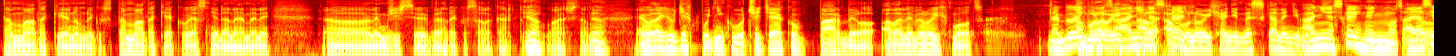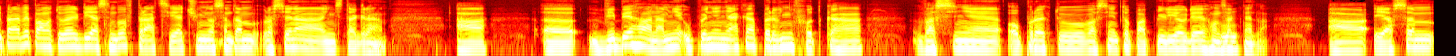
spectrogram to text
Tam má taky jenom degust, tam má taky jako jasně dané menu. Uh, nemůžeš si vybrat jako salakartu. Jo. Máš tam. Jo. Jako takže u těch podniků určitě jako pár bylo, ale nebylo jich moc. Nebylo jich moc, jich, ani ale, dneska a ono jich ani dneska není moc. Ani dneska jich není moc. A já No. si právě pamatuju, kdy já jsem byl v práci a čuměl jsem tam prostě na Instagram a uh, vyběhla na mě úplně nějaká první fotka vlastně o projektu vlastně to Papilio, kde je Honza Hmm. Knedla. A já jsem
